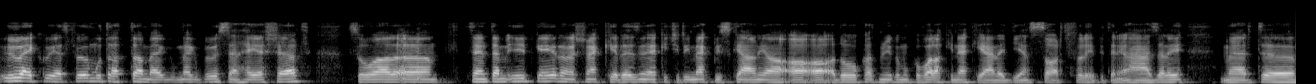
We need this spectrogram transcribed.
üvegkőjét fölmutatta, meg, meg bőszen helyeselt, Szóval uh, szerintem egyébként érdemes megkérdezni, egy kicsit így megpiszkálni a, a, a dolgokat, mondjuk amikor valaki neki áll egy ilyen szart fölépíteni a ház elé, mert uh,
